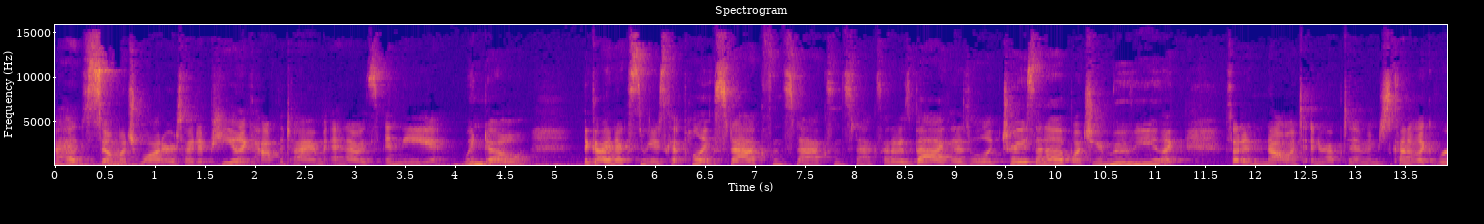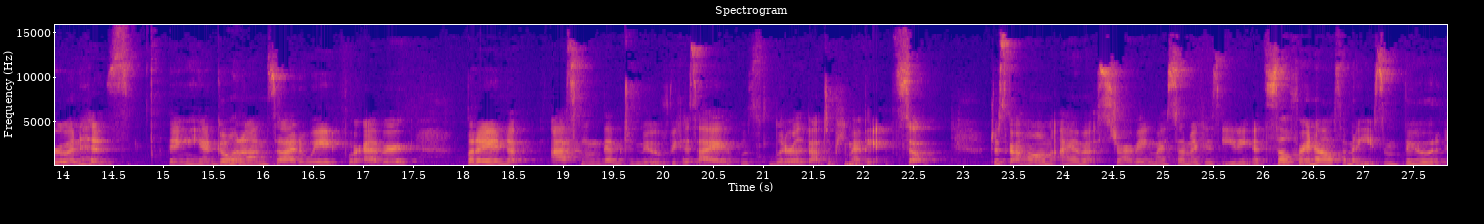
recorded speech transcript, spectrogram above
I had so much water, so I had to pee like half the time, and I was in the window. The guy next to me just kept pulling snacks and snacks and snacks out of his bag, had his whole like tray set up, watching a movie, like, so I did not want to interrupt him and just kind of like ruin his thing he had going on, so I had to wait forever. But I ended up asking them to move because I was literally about to pee my pants. So just got home. I am starving. My stomach is eating itself right now, so I'm gonna eat some food.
